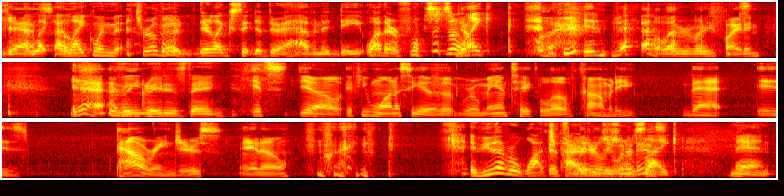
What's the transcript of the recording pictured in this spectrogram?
Yeah, I like I like when the, It's real good. they're like sitting up there having a date while their forces are Yep. like in battle. While everybody's fighting. Yeah, I It's mean, the greatest thing. it's you know if you want to see a romantic love comedy that is Power Rangers, you know, If you ever watched That's Power Rangers and was like, man,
